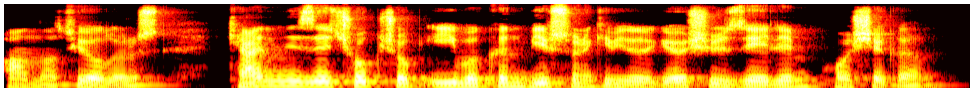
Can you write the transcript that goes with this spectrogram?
anlatıyor oluruz. Kendinize çok çok iyi bakın. Bir sonraki videoda görüşürüz diyelim. Hoşçakalın.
